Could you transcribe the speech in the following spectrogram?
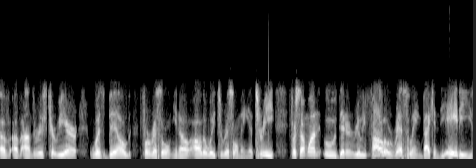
of of Andre's career was built for Wrestle, you know, all the way to WrestleMania three, for someone who didn't really follow wrestling back in the '80s,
